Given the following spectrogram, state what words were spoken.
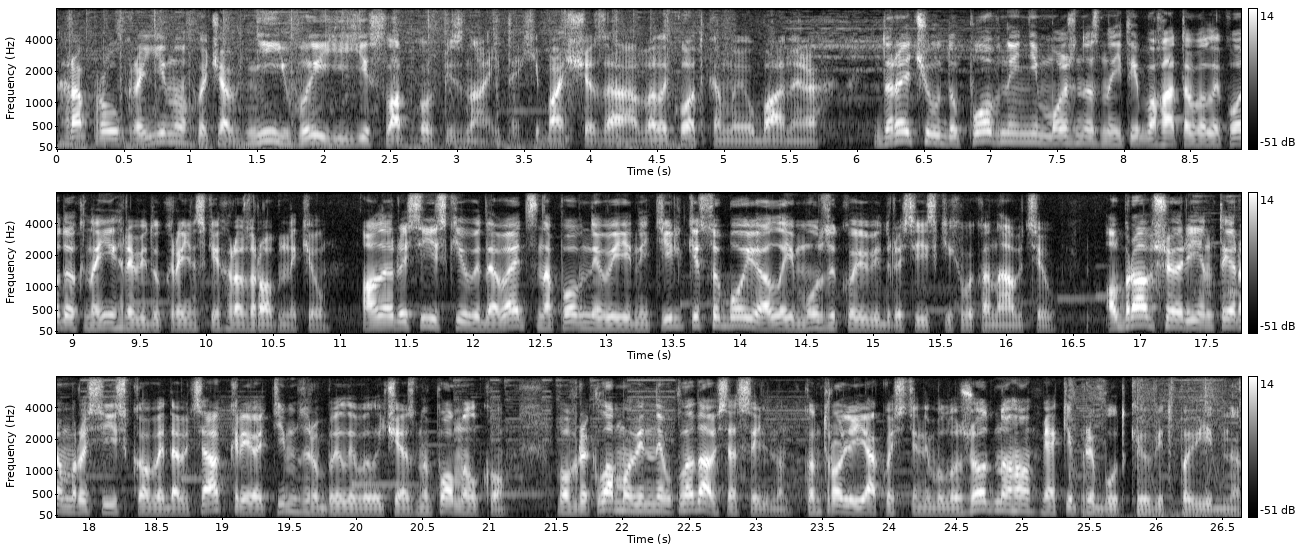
Гра про Україну, хоча в ній ви її слабко впізнаєте, хіба що за великодками у банерах. До речі, у доповненні можна знайти багато великодок на ігри від українських розробників. Але російський видавець наповнив її не тільки собою, але й музикою від російських виконавців. Обравши орієнтиром російського видавця, Creoteam зробили величезну помилку, бо в рекламу він не вкладався сильно, контролю якості не було жодного, як і прибутків відповідно.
